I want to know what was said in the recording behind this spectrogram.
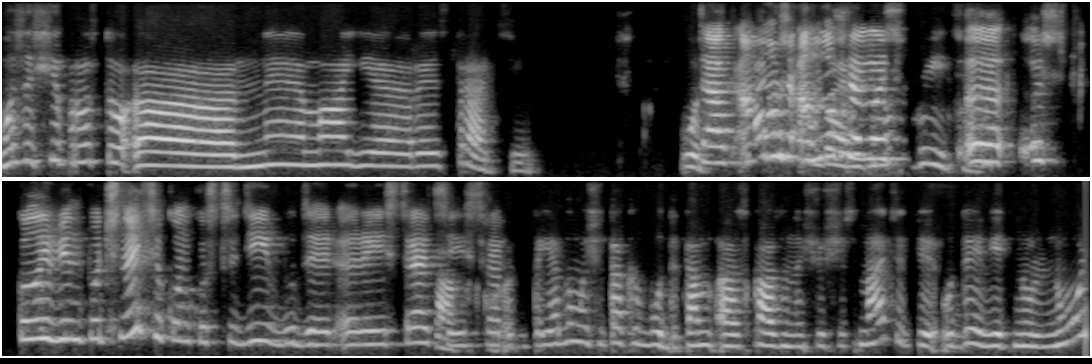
Може, ще просто е, немає реєстрації. От, Так, а може, а може ось, дивіться. е, ось коли він почнеться конкурс, тоді буде ре- реєстрація і Так, сразу. от я думаю, що так і буде. Там а, сказано, що 16 у 9.00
